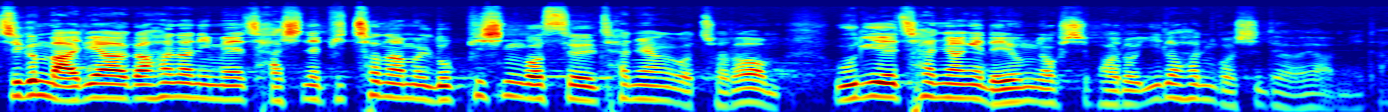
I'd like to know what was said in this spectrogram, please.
지금 마리아가 하나님의 자신의 비천함을 높이신 것을 찬양한 것처럼 우리의 찬양의 내용 역시 바로 이러한 것이 되어야 합니다.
